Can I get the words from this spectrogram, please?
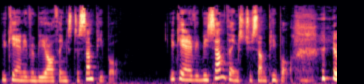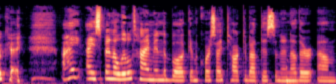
You can't even be all things to some people. you can't even be some things to some people. okay. I, I spent a little time in the book, and of course, I talked about this in another um,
